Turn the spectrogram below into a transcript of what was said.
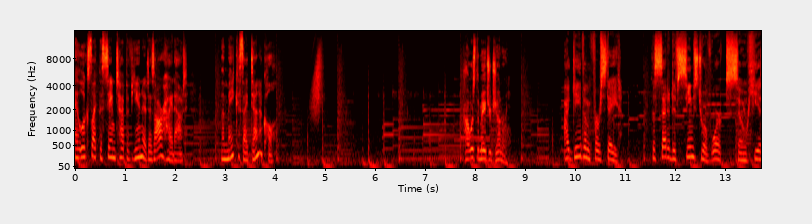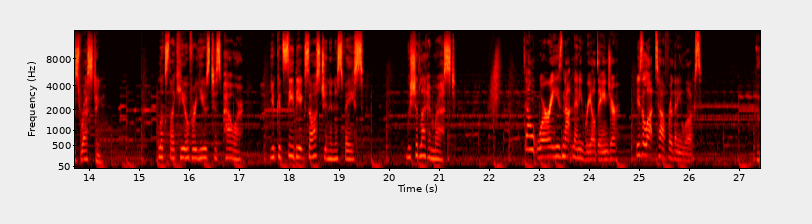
It looks like the same type of unit as our hideout. The make is identical. How is the Major General? I gave him first aid. The sedative seems to have worked, so he is resting. Looks like he overused his power. You could see the exhaustion in his face. We should let him rest. Don't worry, he's not in any real danger. He's a lot tougher than he looks.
